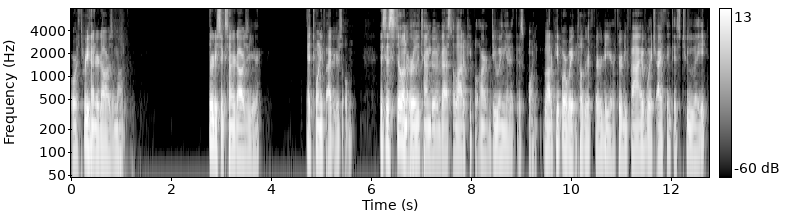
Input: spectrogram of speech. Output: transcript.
or $300 a month. $3,600 a year at 25 years old. This is still an early time to invest. A lot of people aren't doing it at this point. A lot of people are waiting until they're 30 or 35, which I think is too late.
